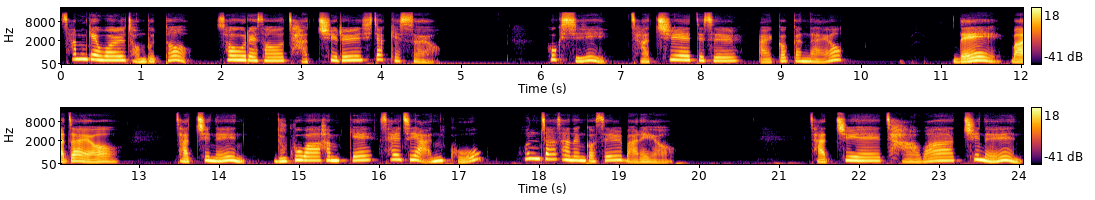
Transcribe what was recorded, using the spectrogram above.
3개월 전부터 서울에서 자취를 시작했어요. 혹시 자취의 뜻을 알 것 같나요? 네, 맞아요. 자취는 누구와 함께 살지 않고 혼자 사는 것을 말해요. 자취의 자와 취는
